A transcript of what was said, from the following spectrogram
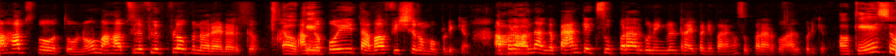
மஹாப்ஸ் போக தோணும். மஹாப்ஸ்ல ஃபிளிப் ஃப்ளாப்னு ஒரு இடம் இருக்கு. அங்க போய் தவா ஃபிஷ் ரொம்ப பிடிக்கும். அப்புறம். வந்து அங்க பேன் கேக் சூப்பரா இருக்கும். நீங்களும் ட்ரை பண்ணி பாருங்க. சூப்பரா இருக்கும். அது பிடிக்கும். ஓகே ஸோ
